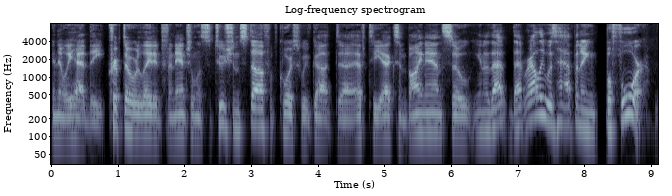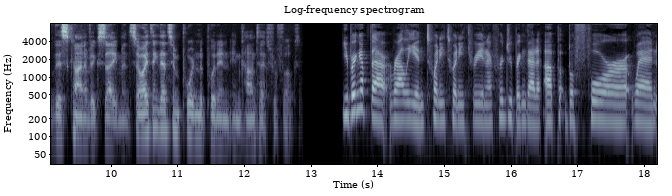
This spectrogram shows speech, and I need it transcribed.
And then we had the crypto related financial institution stuff. Of course, we've got uh, FTX and Binance. So, you know, that, that rally was happening before this kind of excitement. So I think that's important to put in, in context for folks. You bring up that rally in 2023, and I've heard you bring that up before when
